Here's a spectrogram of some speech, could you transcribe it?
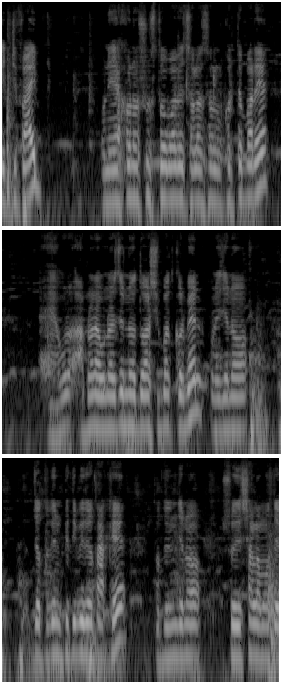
এইটটি ফাইভ। উনি এখনও সুস্থভাবে চলাচল করতে পারে। আপনারা ওনার জন্য দোয়া আশীর্বাদ করবেন। উনি যেন যতদিন পৃথিবীতে থাকে ততদিন যেন শরীর সালামতে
